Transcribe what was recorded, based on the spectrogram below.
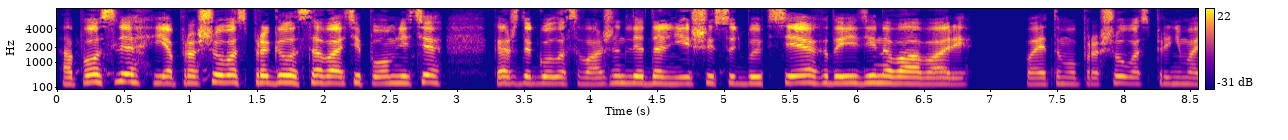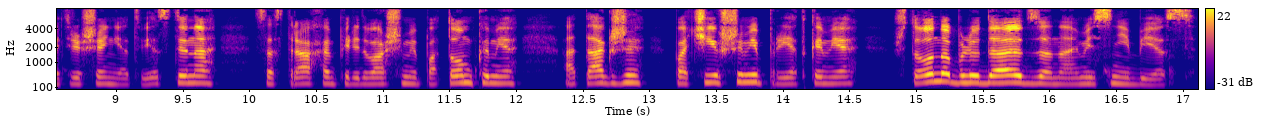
А после я прошу вас проголосовать и помните, каждый голос важен для дальнейшей судьбы всех до единого аварии. Поэтому прошу вас принимать решения ответственно, со страхом перед вашими потомками, а также почившими предками, что наблюдают за нами с небес.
